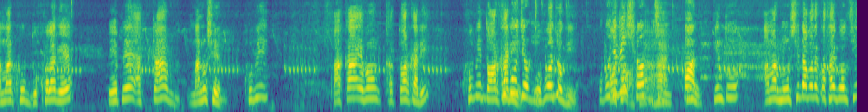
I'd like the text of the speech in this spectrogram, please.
আমার খুব দুঃখ লাগে পেঁপে একটা মানুষের খুবই পাকা এবং তরকারি খুবই দরকারি উপযোগী। উপযোগী উপযোগী সবজি হ্যাঁ, ফল। কিন্তু আমার মুর্শিদাবাদের কথাই বলছি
